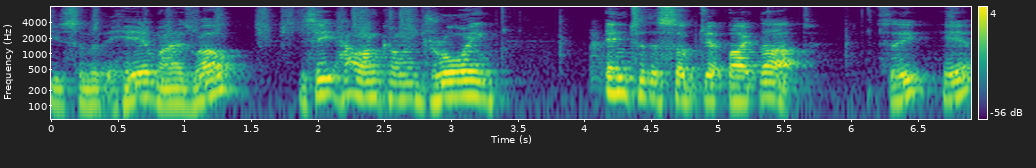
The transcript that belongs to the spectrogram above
use some of it here, might as well. You see how I'm kind of drawing into the subject like that. See, here.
